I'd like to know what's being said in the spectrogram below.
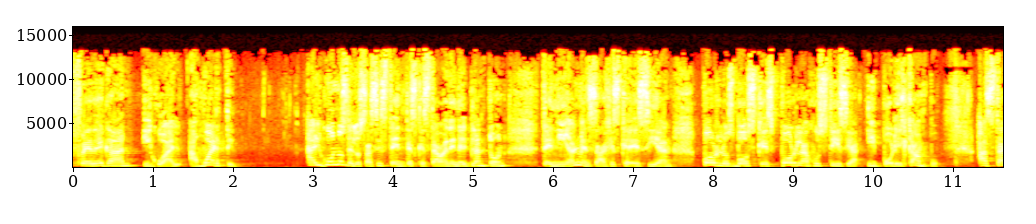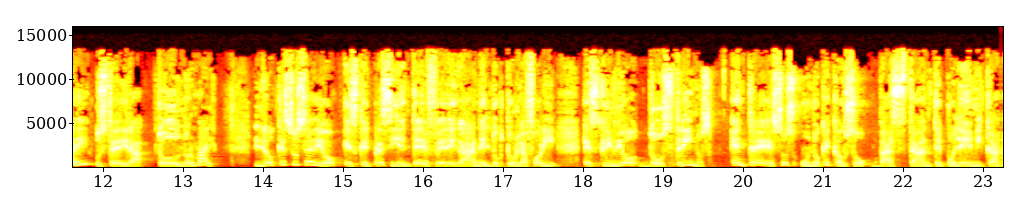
Fedegan igual a muerte. Algunos de los asistentes que estaban en el plantón tenían mensajes que decían por los bosques, por la justicia y por el campo. Hasta ahí usted dirá todo normal. Lo que sucedió es que el presidente de Fedegan, el doctor Laforí, escribió dos trinos. Entre esos, uno que causó bastante polémica,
